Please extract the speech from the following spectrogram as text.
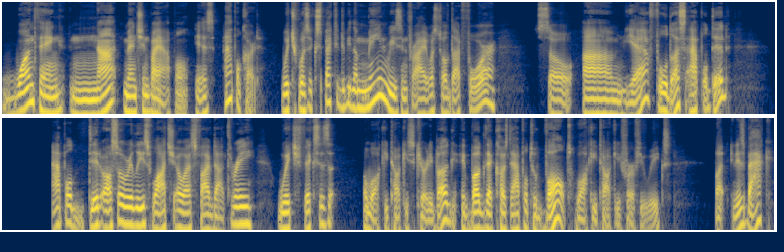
One thing not mentioned by Apple is Apple Card, which was expected to be the main reason for iOS 12.4. So, um, yeah, fooled us. Apple did. Apple did also release Watch OS 5.3, which fixes a walkie talkie security bug, a bug that caused Apple to vault walkie talkie for a few weeks. But it is back.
